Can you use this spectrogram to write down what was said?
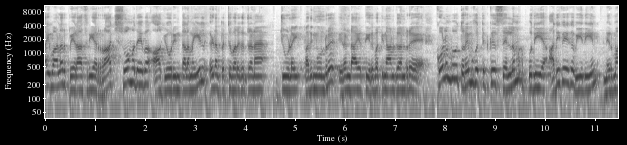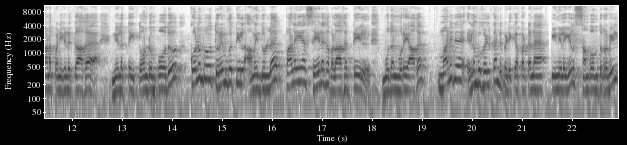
ஆய்வாளர் பேராசிரியர் ராஜ் சோமதேவ ஆகியோரின் தலைமையில் இடம்பெற்று வருகின்றன. ஜூலை பதிமூன்று இரண்டாயிரத்தி இருபத்தி நான்கு அன்று கொழும்பு துறைமுகத்திற்கு செல்லும் புதிய அதிவேக வீதியின் நிர்மாணப் பணிகளுக்காக நிலத்தை தோண்டும் போது கொழும்பு துறைமுகத்தில் அமைந்துள்ள பழைய செயலக வளாகத்தில் முதன்முறையாக மனித எலும்புகள் கண்டுபிடிக்கப்பட்டன. இந்நிலையில் சம்பவம் தொடர்பில்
